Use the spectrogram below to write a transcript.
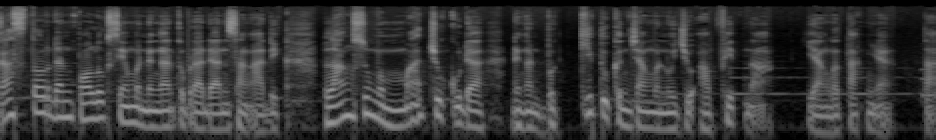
Castor dan Pollux yang mendengar keberadaan sang adik langsung memacu kuda dengan begitu kencang menuju Afidna yang letaknya tak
